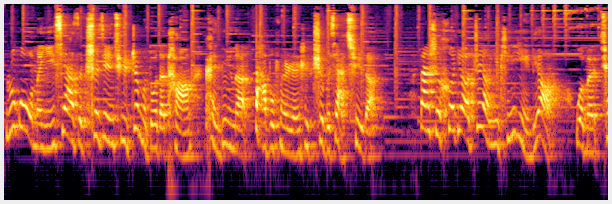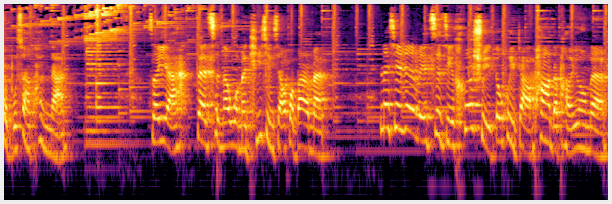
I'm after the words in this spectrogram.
如果我们一下子吃进去这么多的糖，肯定呢，大部分人是吃不下去的。但是喝掉这样一瓶饮料，我们却不算困难。所以啊，在此呢，我们提醒小伙伴们，那些认为自己喝水都会长胖的朋友们，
